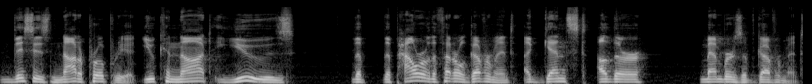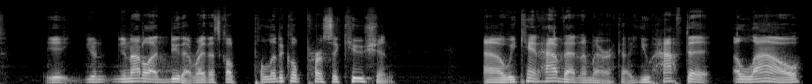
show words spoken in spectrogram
this is not appropriate. You cannot use the, the power of the federal government against other members of government. You, you're, you're not allowed to do that, right? That's called political persecution. Uh, we can't have that in America. You have to allow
